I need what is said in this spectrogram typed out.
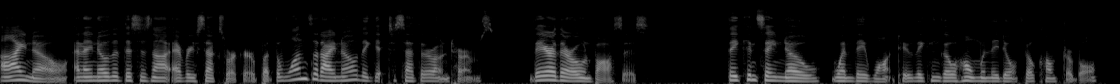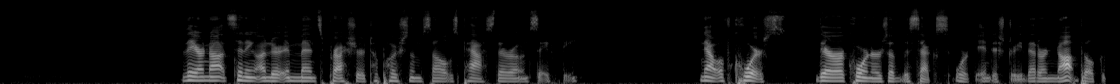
I know, and I know that this is not every sex worker, but the ones that I know, they get to set their own terms. They are their own bosses. They can say no when they want to. They can go home when they don't feel comfortable. They are not sitting under immense pressure to push themselves past their own safety. Now, of course, there are corners of the sex work industry that are not built,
